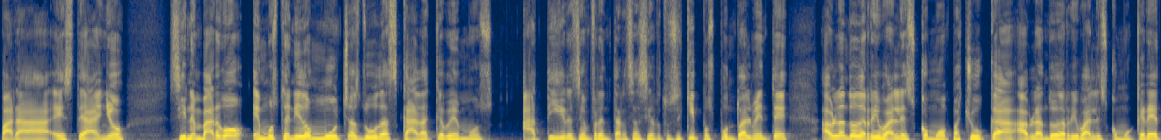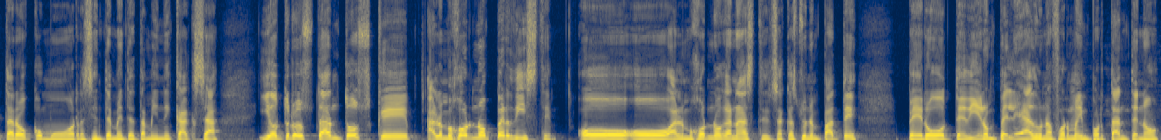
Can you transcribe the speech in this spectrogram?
para este año. Sin embargo, hemos tenido muchas dudas cada que vemos a Tigres enfrentarse a ciertos equipos. Puntualmente, hablando de rivales como Pachuca, hablando de rivales como Querétaro, como recientemente también Necaxa y otros tantos que a lo mejor no perdiste o, a lo mejor no ganaste, sacaste un empate, pero te dieron pelea de una forma importante, ¿no?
